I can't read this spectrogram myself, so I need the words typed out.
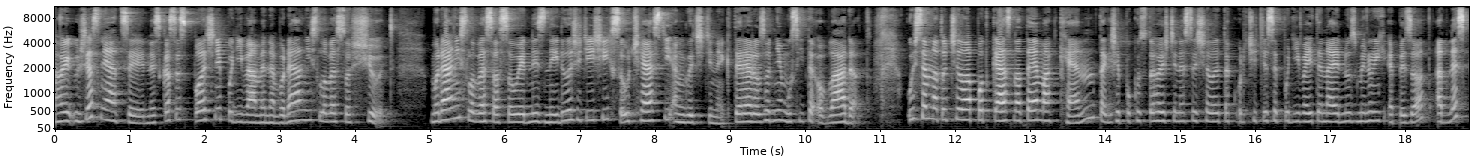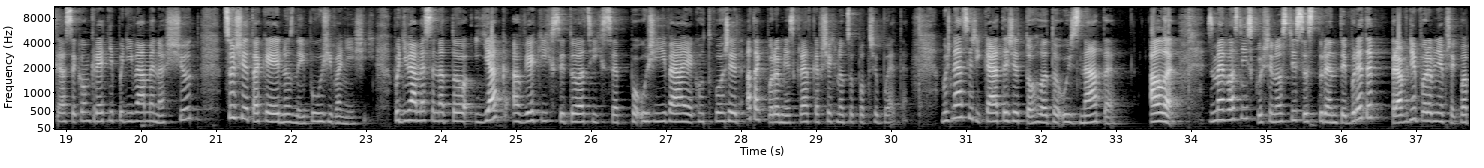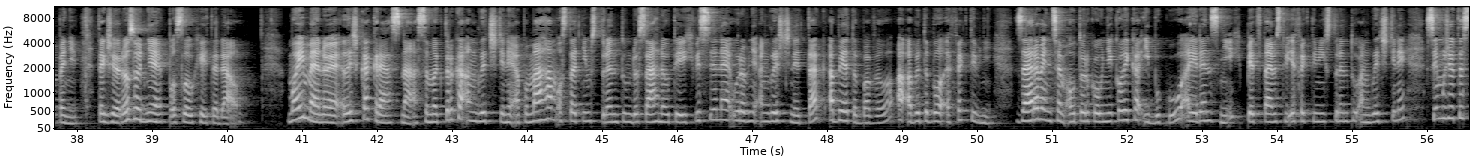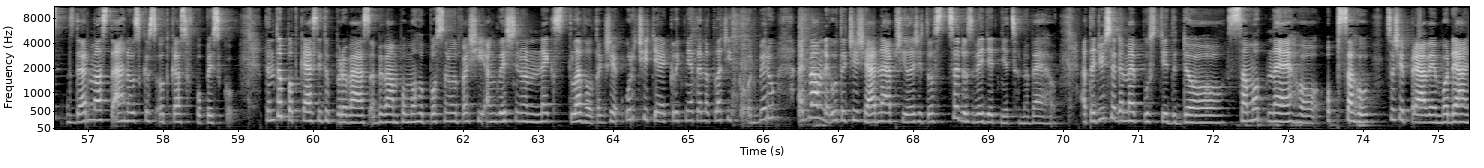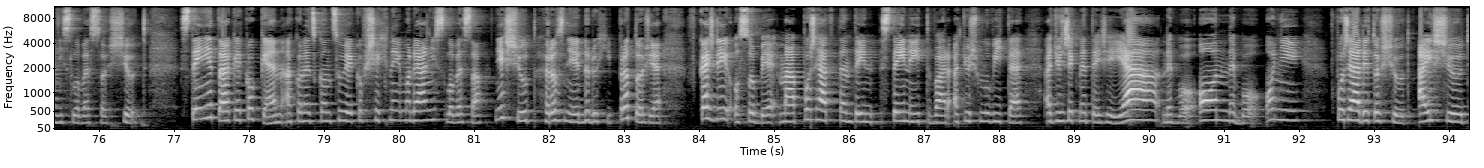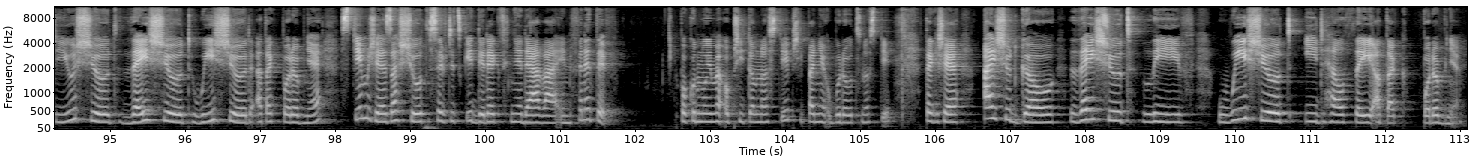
Ahoj úžasňáci, dneska se společně podíváme na modální sloveso should. Modální slovesa jsou jedny z nejdůležitějších součástí angličtiny, které rozhodně musíte ovládat. Už jsem natočila podcast na téma can, takže pokud z toho ještě neslyšeli, tak určitě se podívejte na jednu z minulých epizod a dneska se konkrétně podíváme na should, což je také jedno z nejpoužívanějších. Podíváme se na to, jak a v jakých situacích se používá, jak ho tvořit a tak podobně, zkrátka všechno, co potřebujete. Možná si říkáte, že tohle to už znáte, ale z mé vlastní zkušenosti se studenty budete pravděpodobně překvapeni, takže rozhodně poslouchejte dál. Moje jméno je Eliška Krásná, jsem lektorka angličtiny a pomáhám ostatním studentům dosáhnout jejich vysvěné úrovně angličtiny tak, aby je to bavilo a aby to bylo efektivní. Zároveň jsem autorkou několika e-booků a jeden z nich, Pět tajemství efektivních studentů angličtiny, si můžete zdarma stáhnout skrz odkaz v popisku. Tento podcast je tu pro vás, aby vám pomohl posunout vaší angličtinu na next level, takže určitě klikněte na tlačítko odběru, ať vám neuteče žádná příležitost se dozvědět něco nového. A teď už se jdeme pustit do samotného obsahu, což je právě modální sloveso should. Stejně tak jako can a konec konců jako všechny modální slovesa je should hrozně jednoduchý, protože v každé osobě má pořád ten tejn, stejný tvar, ať už mluvíte, ať už řeknete, že já, nebo on, nebo oni, Pořád je to should. I should, you should, they should, we should a tak podobně, s tím, že za should se vždycky direktně dává infinitiv. Pokud mluvíme o přítomnosti, případně o budoucnosti. Takže I should go, they should leave, we should eat healthy a tak podobně.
